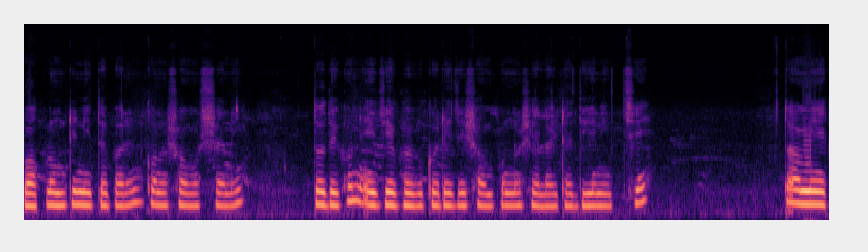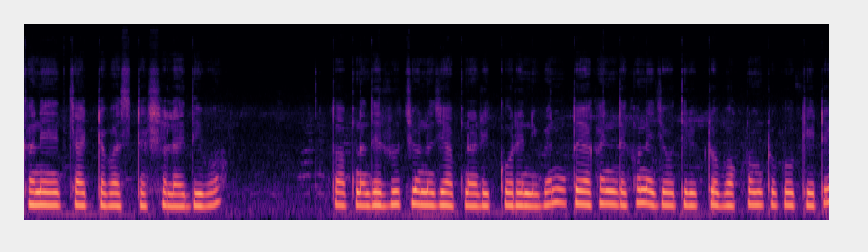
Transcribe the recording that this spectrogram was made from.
বক্রমটি নিতে পারেন, কোনো সমস্যা নেই। তো দেখুন, এই যেভাবে করে যে সম্পূর্ণ সেলাইটা দিয়ে নিচ্ছি। তো আমি এখানে চারটা পাঁচটা সেলাই দিব। তো আপনাদের রুচি অনুযায়ী আপনারা করে নেবেন। তো এখানে দেখুন, এই যে অতিরিক্ত বক্রমটুকু কেটে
